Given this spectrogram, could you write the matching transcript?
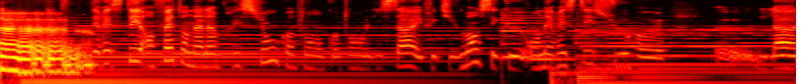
Euh... resté, en fait, on a l'impression, quand on, quand on lit ça, effectivement, c'est qu'on est resté sur euh, euh, la,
